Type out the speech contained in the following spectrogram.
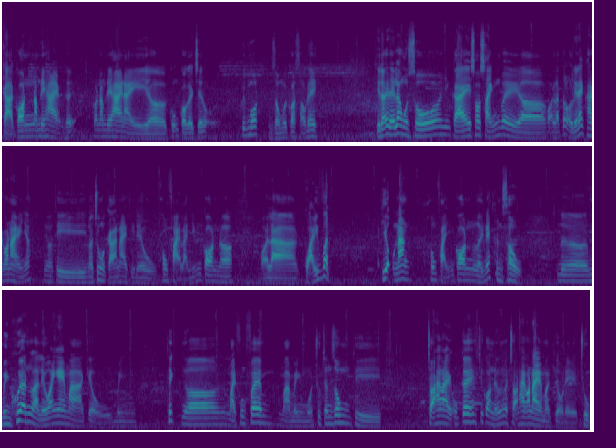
cả con 5D2 cũng thế. Con 5D2 này uh, cũng có cái chế độ quick mode giống với con 6D thì đấy đấy là một số những cái so sánh về uh, gọi là tốc độ lấy nét hai con này nhá. Nhưng mà thì nói chung là cả này thì đều không phải là những con uh, gọi là quái vật hiệu năng không phải những con lấy nét thần sầu. Ờ, mình khuyên là nếu anh em mà kiểu mình thích uh, máy full frame mà mình muốn chụp chân dung thì chọn hai con này ok. Chứ còn nếu mà chọn hai con này mà kiểu để chụp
